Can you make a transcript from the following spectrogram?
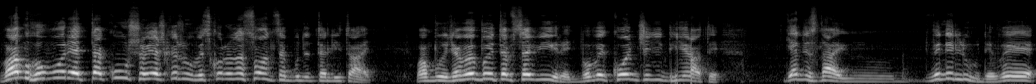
Вам говорять таку, що я ж кажу, ви скоро на сонце будете літати. Вам будуть, а ви будете все вірити, бо ви кончені дегенерати. Я не знаю, ви не люди, ви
